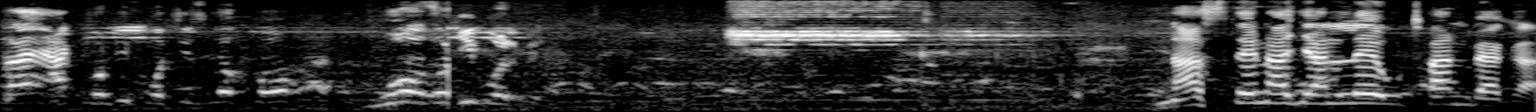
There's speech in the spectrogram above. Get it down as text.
প্রায় এক কোটি পঁচিশ লক্ষ ভুয়ো কি বলবে? নাচতে না জানলে উঠান বেকা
